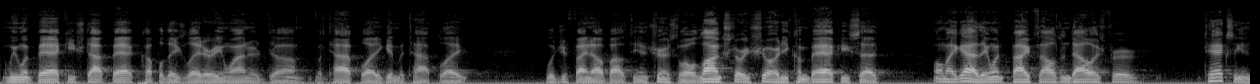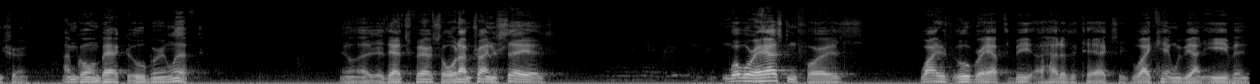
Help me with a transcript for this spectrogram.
And we went back. He stopped back a couple days later. He wanted um, a top light. I gave him a top light. What'd you find out about the insurance? Well, long story short, he come back. He said, "Oh my God, they want five thousand dollars for taxi insurance. I'm going back to Uber and Lyft." You know, uh, that's fair. So what I'm trying to say is, what we're asking for is, why does Uber have to be ahead of the taxis? Why can't we be on even?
